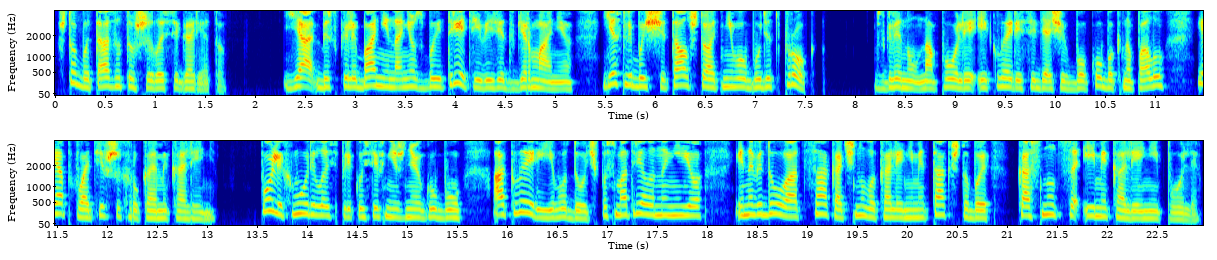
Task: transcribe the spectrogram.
чтобы та затушила сигарету. Я без колебаний нанес бы и третий визит в Германию, если бы считал, что от него будет прок. Взглянул на Поле и Клэри, сидящих бок о бок на полу и обхвативших руками колени. Поле хмурилась, прикусив нижнюю губу, а Клэри, его дочь, посмотрела на нее и на виду у отца качнула коленями так, чтобы коснуться ими коленей Поли.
